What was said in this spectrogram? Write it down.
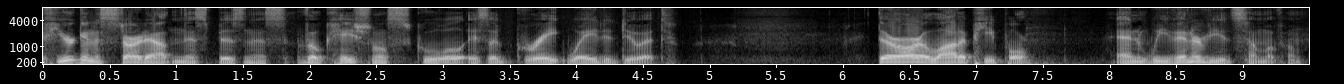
if you're going to start out in this business, vocational school is a great way to do it there are a lot of people, and we've interviewed some of them,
